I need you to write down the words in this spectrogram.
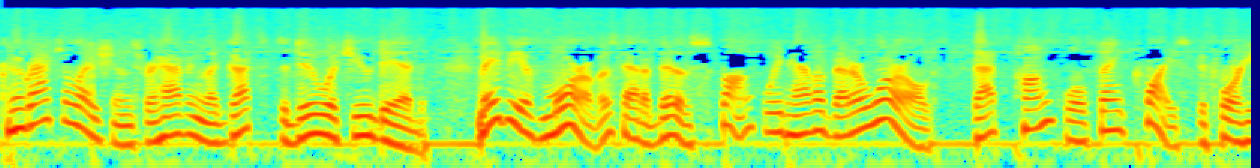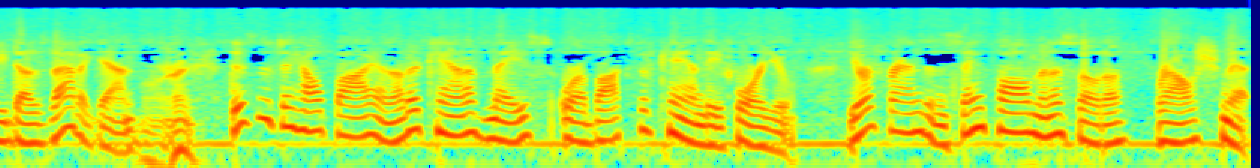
congratulations for having the guts to do what you did. Maybe if more of us had a bit of spunk, we'd have a better world. That punk will think twice before he does that again. All right. This is to help buy another can of mace or a box of candy for you. Your friend in St. Paul, Minnesota, Ralph Schmidt.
